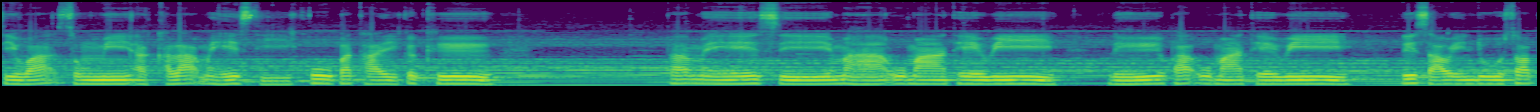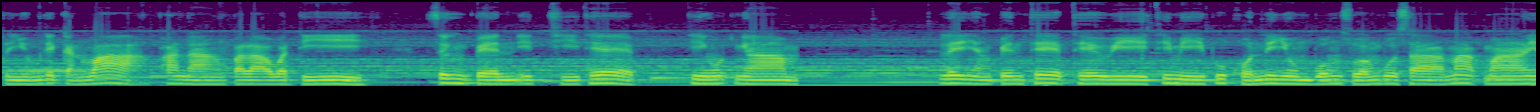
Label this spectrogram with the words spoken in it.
ศิวะทรงมีอัครมเหสีคู่พระไทยก็คือ พระมเหสีมหาอุมาเทวี หรือพระอุมาเทวีหรือสาวอินดูชอบนิยมเรียกกันว่าพระนางปราวดี ซึ่งเป็นอิทธิเทพที่งดงาม และยังเป็นเทพเทวีที่มีผู้คนนิยมบวงสรวงบูชามากมาย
